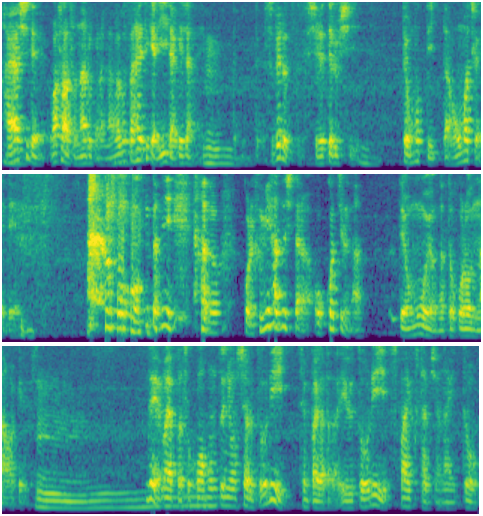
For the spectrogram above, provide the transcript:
う林でわさわさなるから長靴履いてきゃいいだけじゃない、ってうん思って滑るっつって知れてるし、って思って行ったら大間違いでもう本当にあのこれ踏み外したら落っこちるなって思うようなところなわけですよ、うん。で、まあ、やっぱそこは本当におっしゃる通り先輩方が言う通りスパイク旅じゃないと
